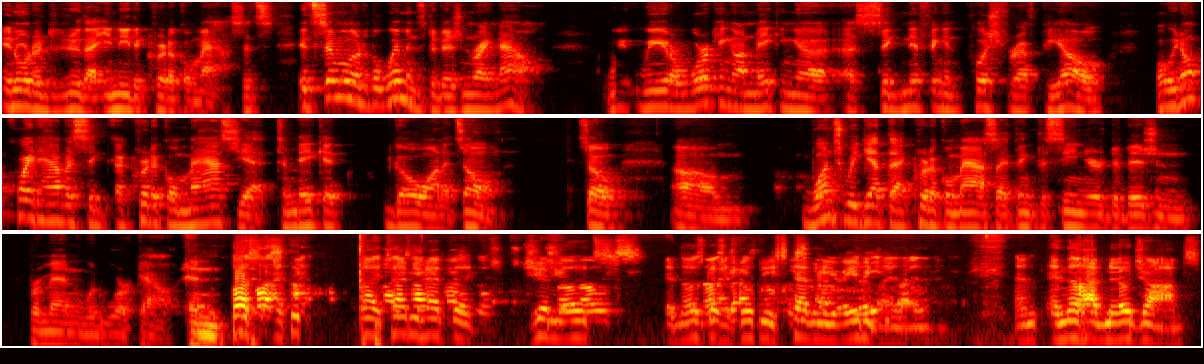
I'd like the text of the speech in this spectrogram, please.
in order to do that, you need a critical mass. It's it's similar to the women's division right now. We, we are working on making a, a significant push for FPO, but we don't quite have a, a critical mass yet to make it go on its own. So um, once we get that critical mass, I think the senior division for men would work out. And Plus, I think by the time you have the Jim Oates and those guys, they'll be 70 or 80 by then. And, and they'll have no jobs.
